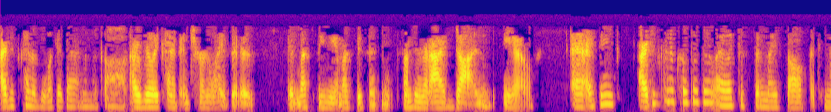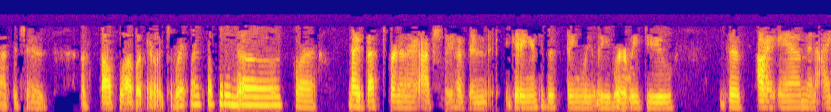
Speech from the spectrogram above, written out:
I just kind of look at that and I'm like, oh, I really kind of internalize it as it must be me. It must be something something that I've done, you know. And I think I just kind of cope with it. I like to send myself like messages of self love. Like I like to write myself little notes or my best friend and I actually have been getting into this thing lately where we do this I am and I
